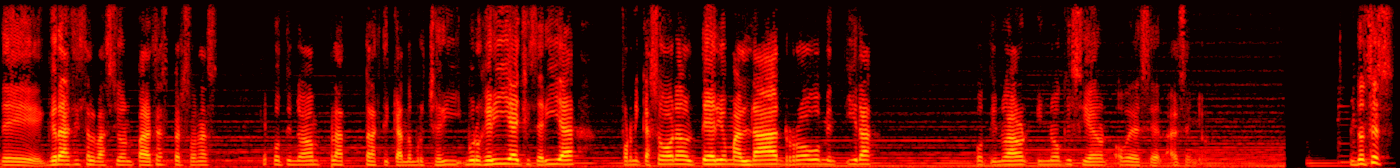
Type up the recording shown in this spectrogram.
de gracia y salvación para esas personas que continúan practicando brujería, hechicería, fornicación, adulterio, maldad, robo, mentira, continuaron y no quisieron obedecer al Señor. Entonces,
